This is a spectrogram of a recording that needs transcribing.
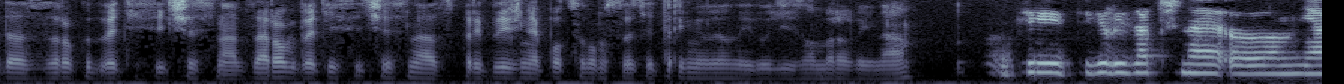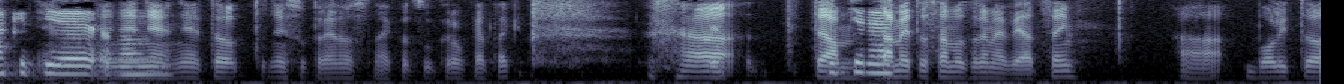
teda z roku 2016. Za rok 2016 približne po celom svete 3 milióny ľudí zomreli na či civilizačné um, nejaké tie... Nie, nie, nie, nie to, to nie sú prenosné ako cukrovka, tak. A tam, tam je to samozrejme viacej. A boli to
